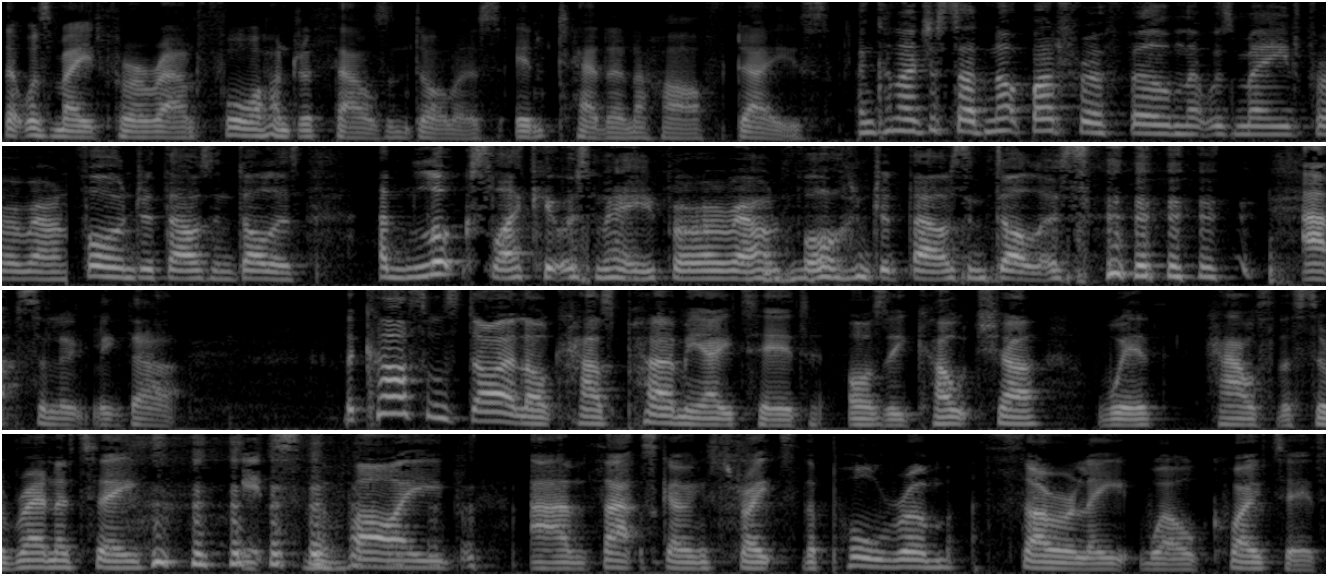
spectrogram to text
that was made for around $400,000 in 10 and a half days. And can I just add, not bad for a film that was made for around four hundred thousand dollars and looks like it was made for around four hundred thousand dollars. Absolutely that. The castle's dialogue has permeated Aussie culture with How's the Serenity? it's the vibe, and that's going straight to the pool room, thoroughly well quoted.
